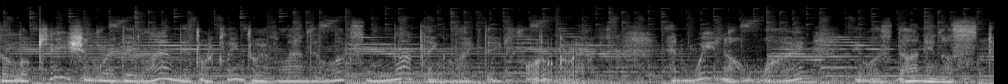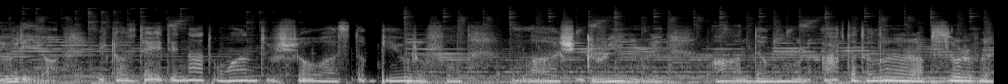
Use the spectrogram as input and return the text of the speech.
The location where they landed or claim to have landed looks nothing like they photographed. And we know why. It was done in a studio because they did not want to show us the beautiful, lush greenery on the moon. After the lunar observer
